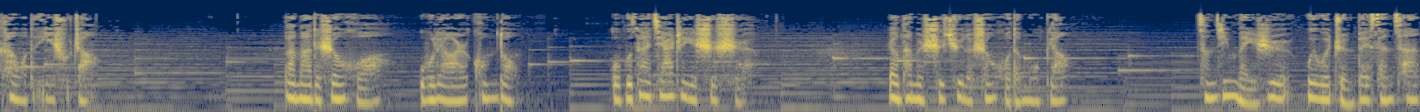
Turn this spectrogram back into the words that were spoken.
看我的艺术照。爸妈的生活无聊而空洞。我不在家这一事实，让他们失去了生活的目标。曾经每日为我准备三餐，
